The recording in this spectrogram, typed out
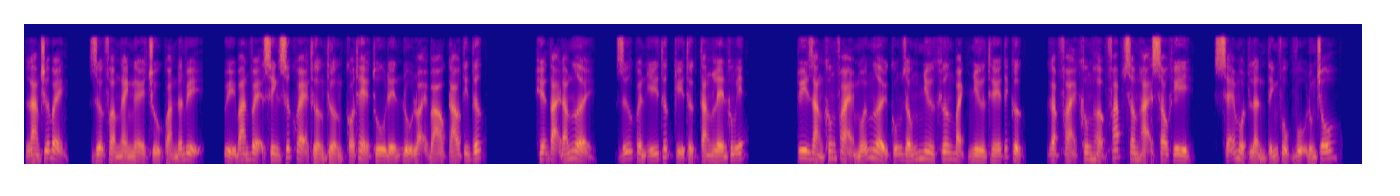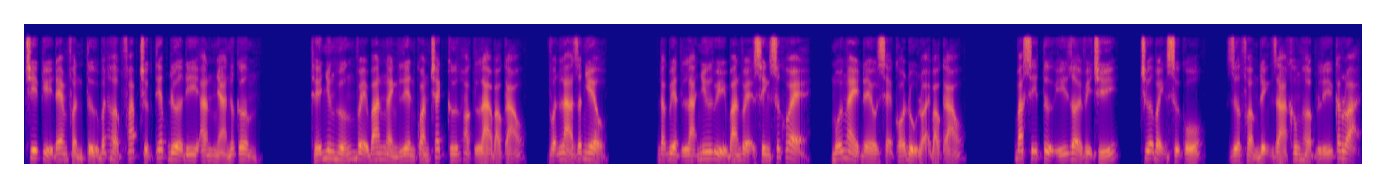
Làm chữa bệnh, dược phẩm ngành nghề chủ quản đơn vị, ủy ban vệ sinh sức khỏe thường thường có thể thu đến đủ loại báo cáo tin tức. Hiện tại đám người, giữ quyền ý thức kỳ thực tăng lên không ít. Tuy rằng không phải mỗi người cũng giống như khương bạch như thế tích cực, gặp phải không hợp pháp xâm hại sau khi, sẽ một lần tính phục vụ đúng chỗ, chi kỷ đem phần tử bất hợp pháp trực tiếp đưa đi ăn nhà nước cơm. Thế nhưng hướng về ban ngành liên quan trách cứ hoặc là báo cáo vẫn là rất nhiều. Đặc biệt là như ủy ban vệ sinh sức khỏe, mỗi ngày đều sẽ có đủ loại báo cáo. Bác sĩ tự ý rời vị trí, chữa bệnh sự cố, dược phẩm định giá không hợp lý các loại.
